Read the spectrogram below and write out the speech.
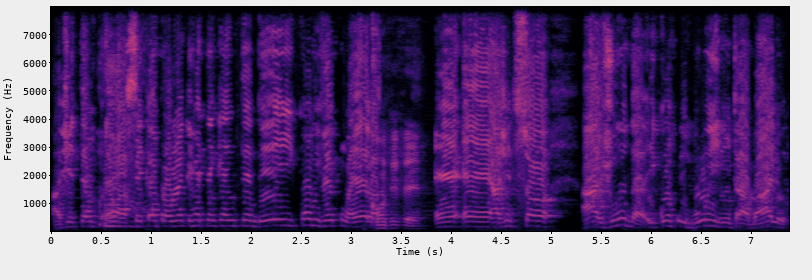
A gente tem um, a seca é um problema que a gente tem que entender e conviver com ela. Conviver. É, é, a gente só ajuda e contribui no trabalho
